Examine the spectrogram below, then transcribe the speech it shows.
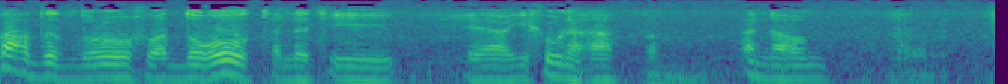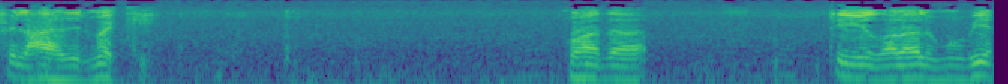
بعض الظروف والضغوط التي يعيشونها أنهم في العهد المكي. وهذا فيه ضلال مبين.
